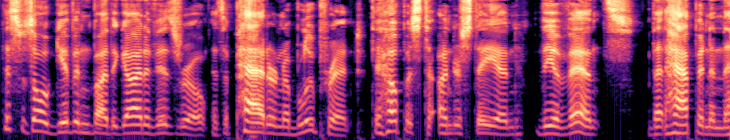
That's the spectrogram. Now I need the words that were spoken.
this was all given by the God of Israel as a pattern, a blueprint, to help us to understand the events that happened in the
